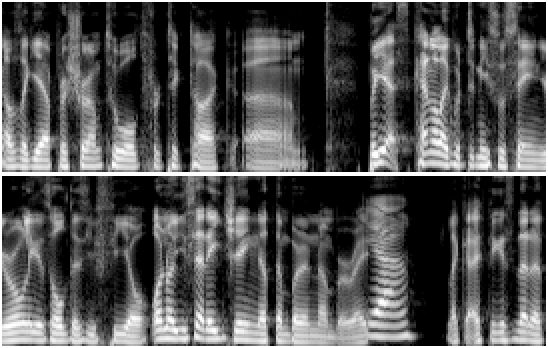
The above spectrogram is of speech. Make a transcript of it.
I was like, yeah, for sure, I'm too old for TikTok. Um, but yes, kind of like what Denise was saying. You're only as old as you feel. Oh no, you said age ain't nothing but a number, right? Yeah. Like I think isn't that a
